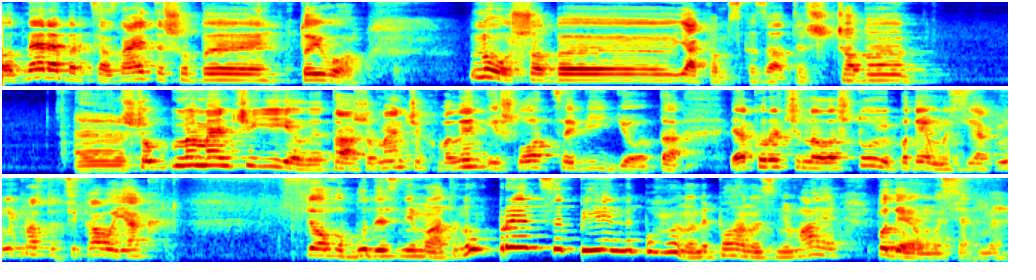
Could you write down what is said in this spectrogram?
одне реберця, знаєте, щоб е, то його. Ну, щоб. е, Як вам сказати, щоб. Е, Щоб ми менше їли, та, щоб менше хвилин йшло це відео. Та. Я, коротше, налаштую, подивимося, як. Мені просто цікаво, як з цього буде знімати. Ну, в принципі, непогано, непогано знімає. Подивимося, як ми.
